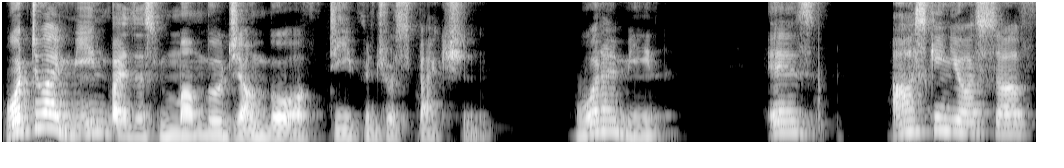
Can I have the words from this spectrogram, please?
What do I mean by this mumbo jumbo of deep introspection? What I mean is asking yourself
